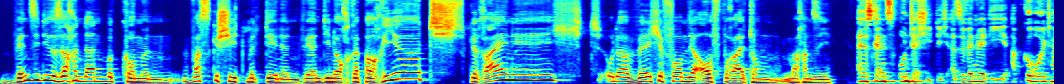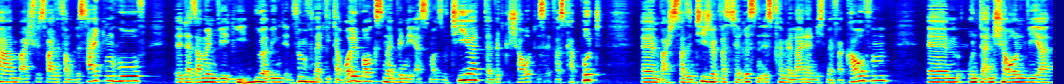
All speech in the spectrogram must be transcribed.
Wenn Sie diese Sachen dann bekommen, was geschieht mit denen? Werden die noch repariert, gereinigt oder welche Form der Aufbereitung machen Sie? Also ist ganz unterschiedlich. Also wenn wir die abgeholt haben, beispielsweise vom Recyclinghof, äh, da sammeln wir die überwiegend in 500 Liter Rollboxen, dann werden die erstmal sortiert, dann wird geschaut, ist etwas kaputt. Ähm, beispielsweise ein T-Shirt, was zerrissen ist, können wir leider nicht mehr verkaufen. Ähm, und dann schauen wir,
